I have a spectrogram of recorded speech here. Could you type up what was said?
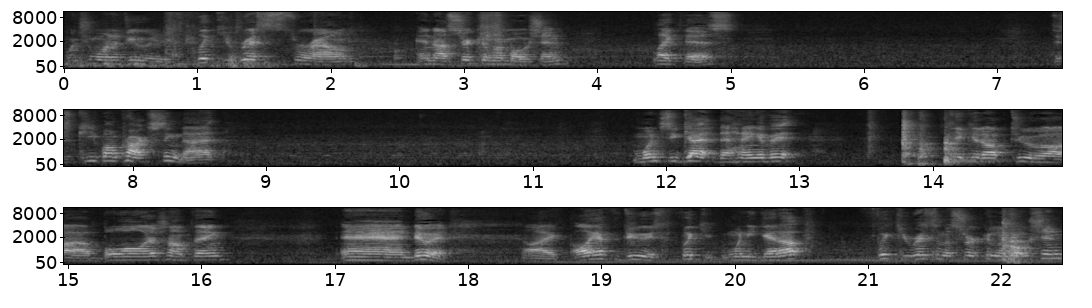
what you want to do is flick your wrists around in a circular motion, like this. Just keep on practicing that. Once you get the hang of it, pick it up to a bowl or something and do it. Like all you have to do is flick when you get up, flick your wrist in a circular motion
